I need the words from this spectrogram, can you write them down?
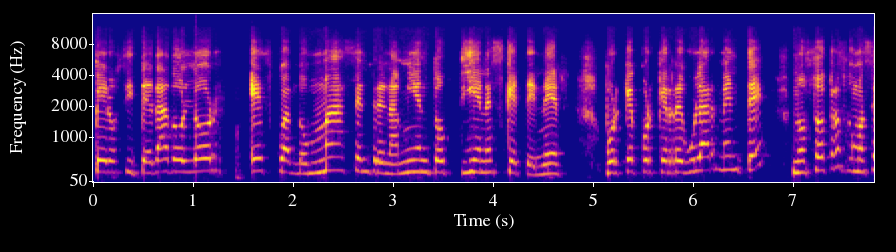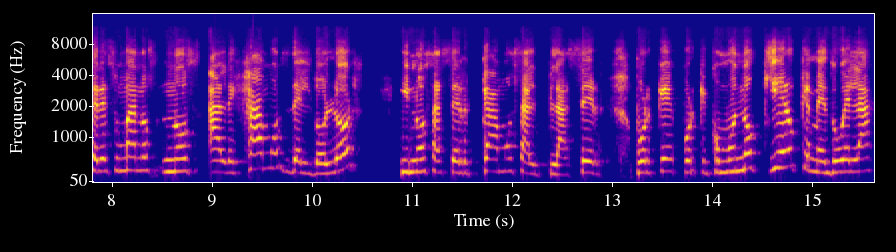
Pero si te da dolor, es cuando más entrenamiento tienes que tener. ¿Por qué? Porque regularmente nosotros como seres humanos nos alejamos del dolor y nos acercamos al placer. ¿Por qué? Porque como no quiero que me duela,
